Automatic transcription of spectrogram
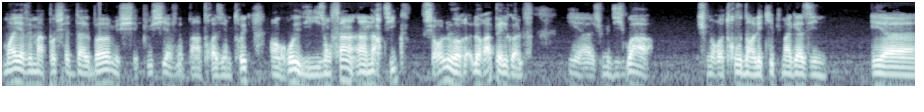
Moi, il y avait ma pochette d'album je sais plus s'il y avait pas un troisième truc. En gros, ils- ils ont fait un, un article sur le, le rap et le golf. Et euh, je me dis, waouh, je me retrouve dans l'équipe magazine. Et euh,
